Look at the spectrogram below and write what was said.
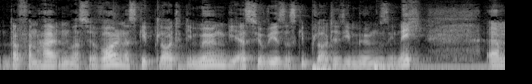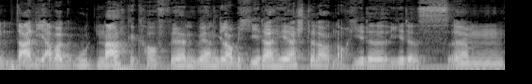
davon halten, was wir wollen. Es gibt Leute, die mögen die SUVs, es gibt Leute, die mögen sie nicht. Ähm, da die aber gut nachgekauft werden, werden, glaube ich, jeder Hersteller und auch jede, jedes, ähm,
